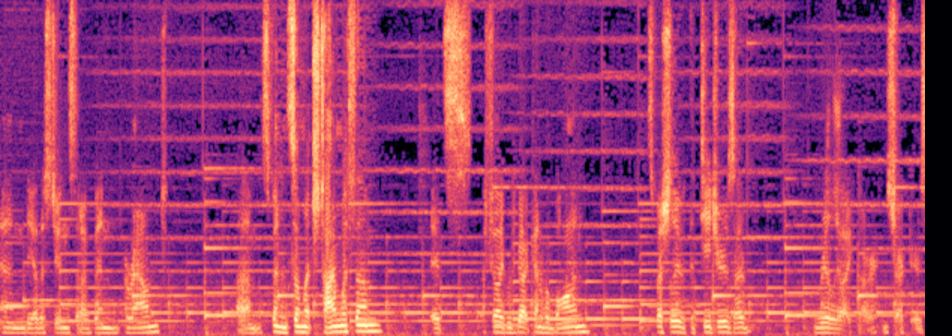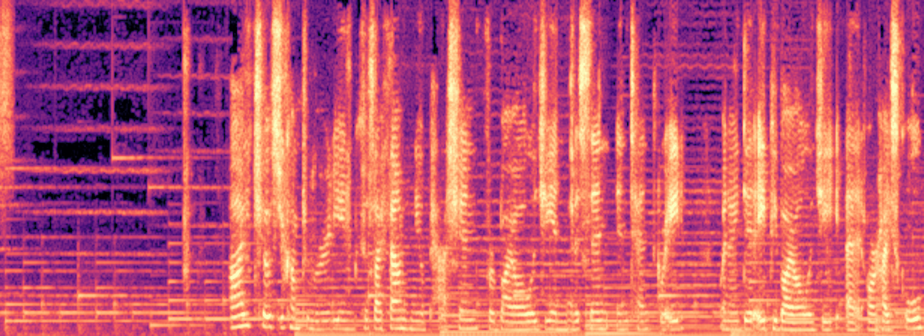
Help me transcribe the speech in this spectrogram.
and the other students that I've been around um, spending so much time with them. It's I feel like we've got kind of a bond, especially with the teachers. I've really liked our instructors. I chose to come to Meridian because I found a new passion for biology and medicine in 10th grade when I did AP biology at our high school.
